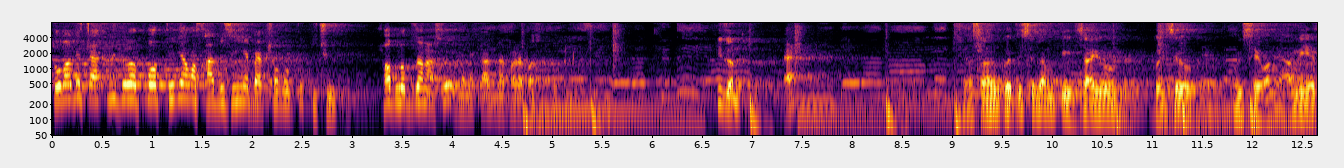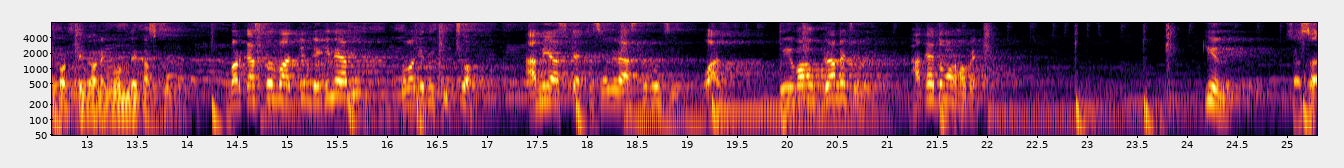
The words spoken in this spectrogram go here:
তোমাকে চাকরি দেওয়ার পর থেকে আমার সার্ভিসিং এ ব্যবসা করতে কিছুই নেই। সব লোকজন আসে এখানে কাজ না করে পছন্দ করে কি জন্য? হ্যাঁ? আমি কইতেছিলাম কি যাই হোক হয়েছে হয়েছে মানে আমি এরপর থেকে অনেক মন দিয়ে কাজ করব তোমার কাজ করব একদিন দেখিনি আমি। তোমাকে দেখি চল। আমি আজকে একটা ছেলের আসতে বলছি ও আসবে। তুমি বরং গ্রামে চলে যাও। ঢাকায় তোমার হবে না। কি হলো? চাচা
